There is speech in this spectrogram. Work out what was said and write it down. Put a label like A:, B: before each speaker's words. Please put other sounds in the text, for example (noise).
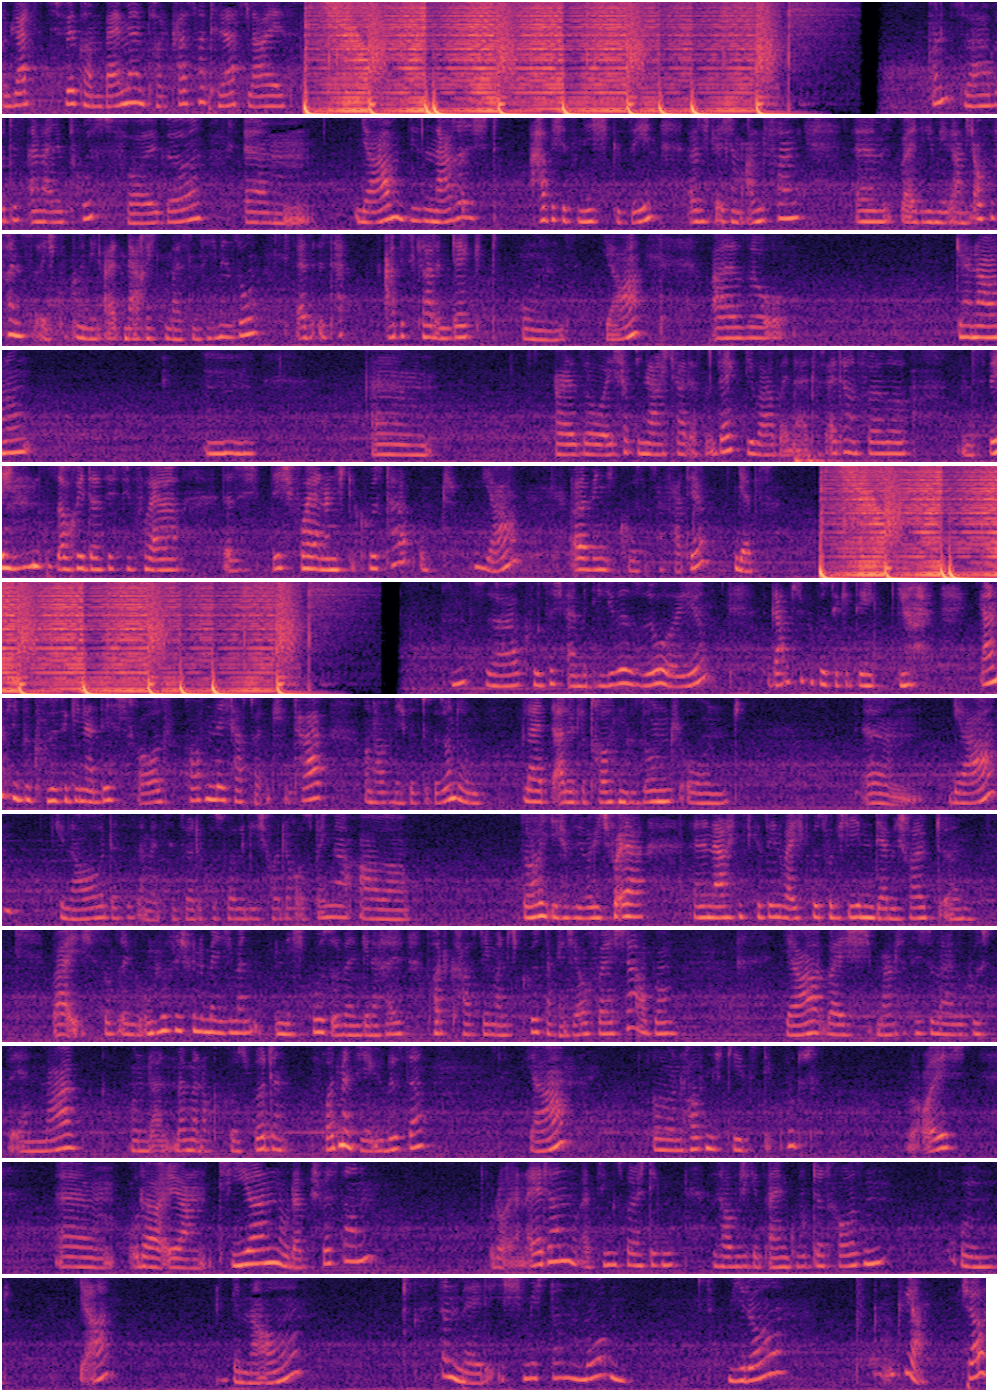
A: und ganz herzlich willkommen bei meinem Podcast Matthias Live. Und zwar wird es einmal eine Grüßfolge. Ähm, ja, diese Nachricht habe ich jetzt nicht gesehen, also ich gleich am Anfang, ähm, weil die mir gar nicht aufgefallen ist. Ich gucke in den alten Nachrichten meistens nicht mehr so. Also habe ich sie gerade entdeckt und ja, also keine Ahnung. Mhm. Ähm, also ich habe die Nachricht gerade erst entdeckt, die war bei einer etwas älteren Folge und deswegen (laughs) sorry, dass ich sie vorher, dass ich dich vorher noch nicht gegrüßt habe und ja, aber wenn ich grüße, das erfahrt ihr jetzt. Und zwar grüße ich einmal die liebe Zoe. Ganz liebe Grüße, (laughs) Ganz liebe Grüße gehen an dich raus. Hoffentlich hast du einen schönen Tag und hoffentlich bist du gesund und bleibt alle da draußen gesund und ähm, ja, genau, das ist einmal jetzt die zweite Kursfolge, die ich heute rausbringe, aber sorry, ich habe sie wirklich vorher deine Nachricht nicht gesehen, weil ich grüße wirklich jeden, der mich schreibt, ähm, weil ich es sonst irgendwie unhöflich finde, wenn ich jemanden nicht grüße oder wenn generell Podcast jemand nicht grüßt, dann kenne ich auch welche, aber ja, weil ich mag es nicht so, wenn man gegrüßt werden mag. Und dann, wenn man auch gegrüßt wird, dann freut man sich ja übelster. Ja. Und hoffentlich geht es dir gut. Oder euch. Ähm, oder euren Tieren oder Geschwistern. Oder euren Eltern, Erziehungsberechtigten. Also hoffentlich geht es allen gut da draußen. Und ja. Genau. Dann melde ich mich dann morgen wieder. Und ja, ciao.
